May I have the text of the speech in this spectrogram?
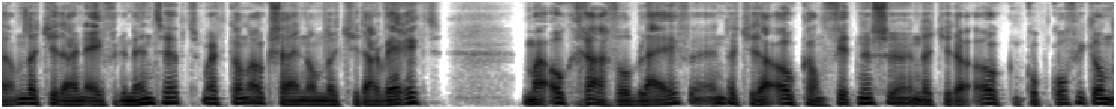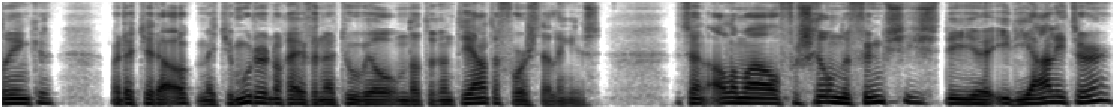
uh, omdat je daar een evenement hebt, maar het kan ook zijn omdat je daar werkt maar ook graag wil blijven. En dat je daar ook kan fitnessen en dat je daar ook een kop koffie kan drinken. Maar dat je daar ook met je moeder nog even naartoe wil omdat er een theatervoorstelling is. Het zijn allemaal verschillende functies die je idealiter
